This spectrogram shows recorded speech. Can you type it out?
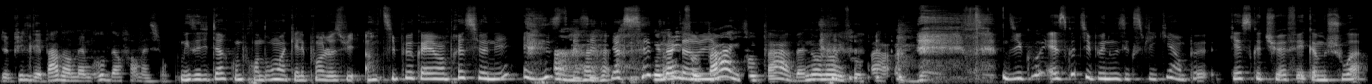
depuis le départ dans le même groupe d'information. Mes auditeurs comprendront à quel point je suis un petit peu quand même impressionnée. Mais non, il faut pas, il faut pas. Ben non, non, il faut pas. Du coup, est-ce que tu peux nous expliquer un peu qu'est-ce que tu as fait comme choix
